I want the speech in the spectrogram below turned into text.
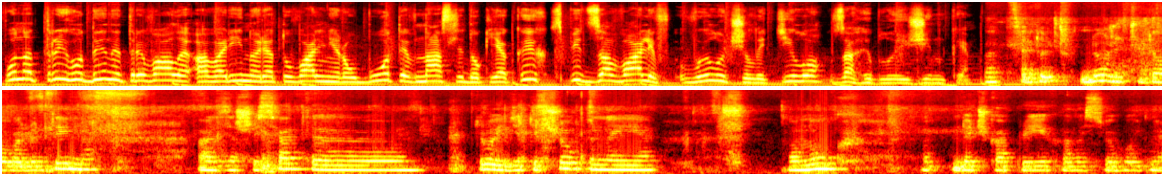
Понад три години тривали аварійно-рятувальні роботи, внаслідок яких з-під завалів вилучили тіло загиблої жінки. Це ду- дуже чудова людина. За 60 е, троє діточок у неї, онук. Дочка приїхала сьогодні.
